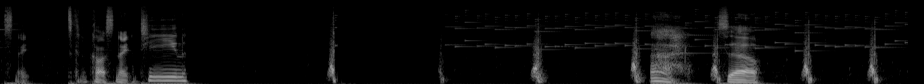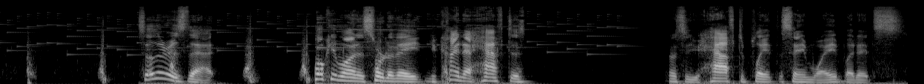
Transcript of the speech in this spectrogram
it's, it's going to cost 19. Ah, so. So there is that. Pokemon is sort of a, you kind of have to, say you have to play it the same way, but it's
